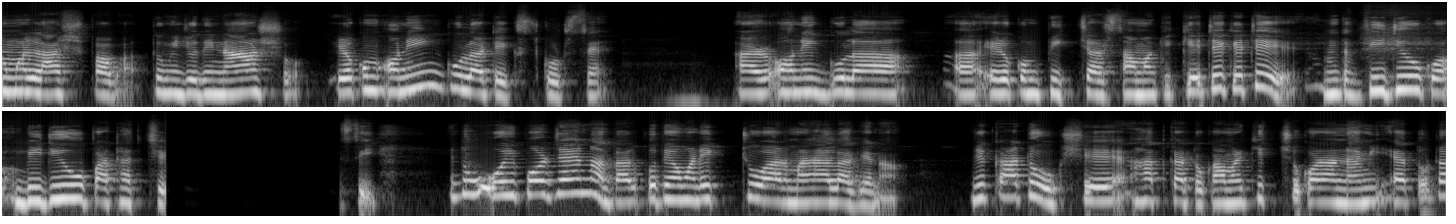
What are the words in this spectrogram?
আমার লাশ পাবা, তুমি যদি না আসো। এরকম অনেকগুলা টেক্সট করছে। আর অনেকগুলা এরকম পিকচার্স আমাকে কেটে কেটে ভিডিও ভিডিও পাঠাচ্ছে। কিন্তু ওই পর্যায়ে না তার প্রতি আমার একটু আর মায়া লাগে না। যে কাটুক, সে হাত কাটুক, আমার কিচ্ছু করার না আমি এতটা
